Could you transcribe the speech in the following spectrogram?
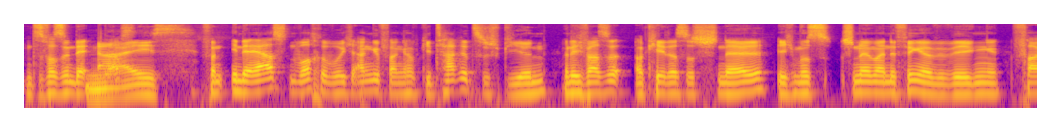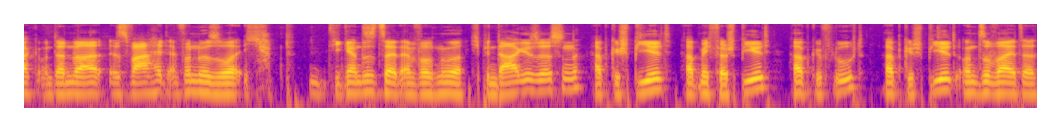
und das war so in der ersten, Nice. von in der ersten Woche, wo ich angefangen habe, Gitarre zu spielen. Und ich war so, okay, das ist schnell. Ich muss schnell meine Finger bewegen. Fuck. Und dann war, es war halt einfach nur so, ich habe die ganze Zeit einfach nur, ich bin da gesessen, hab gespielt, hab mich verspielt, hab geflucht, hab gespielt und so weiter.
